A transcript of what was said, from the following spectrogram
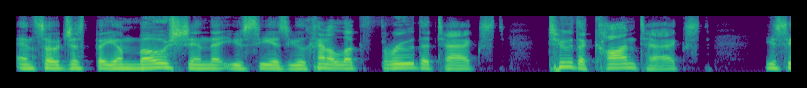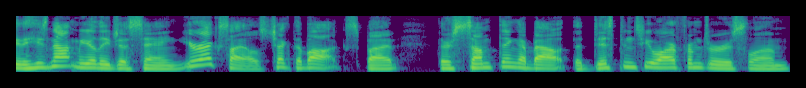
And so just the emotion that you see as you kind of look through the text to the context, you see that he's not merely just saying, you're exiles, check the box, but there's something about the distance you are from Jerusalem,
